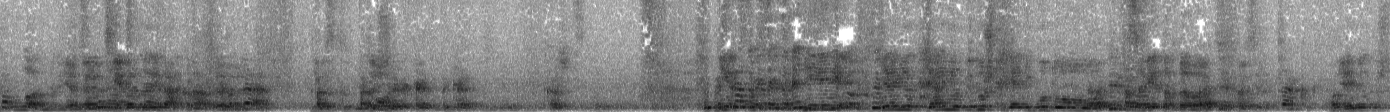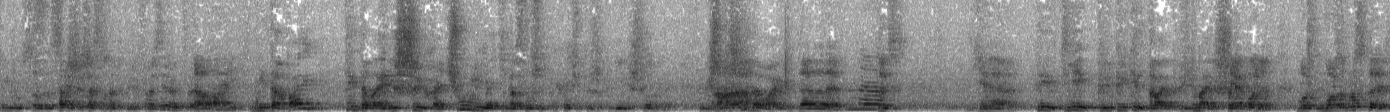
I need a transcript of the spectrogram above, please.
ну ладно, я, наверное, и так как-то... Да, ну Торговля какая-то такая. Ну, Нет, не-не-не, я, имел- я имел в виду, что я не буду Давай советов Давай давать. перефразируем. Так, Вот Я имел в виду, что не буду советов. Саша сейчас вот это перефразирует. Давай. Не давай, ты давай реши, хочу ли я тебя слушать, не хочу, ты же приди решение. Ты реши, реши, давай. Да-да-да. То есть я, Ты, ты ей пере- перекидывай, давай, принимай решение. я понял. Можно, можно просто сказать,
